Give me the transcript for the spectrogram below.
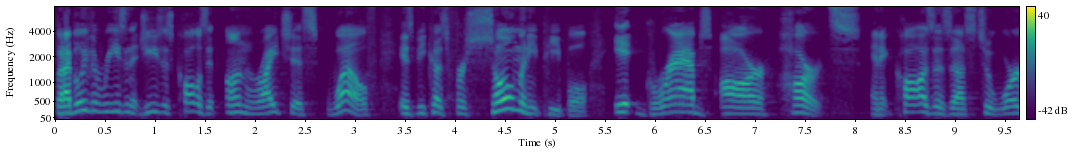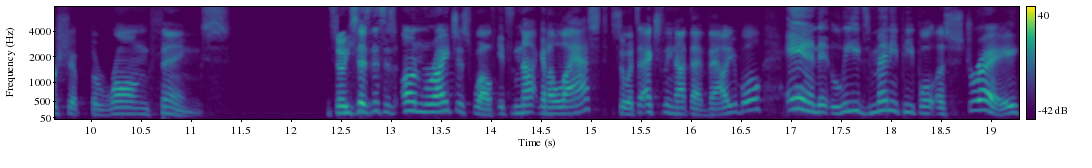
But I believe the reason that Jesus calls it unrighteous wealth is because for so many people, it grabs our hearts and it causes us to worship the wrong things. So he says this is unrighteous wealth. It's not going to last, so it's actually not that valuable. And it leads many people astray,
